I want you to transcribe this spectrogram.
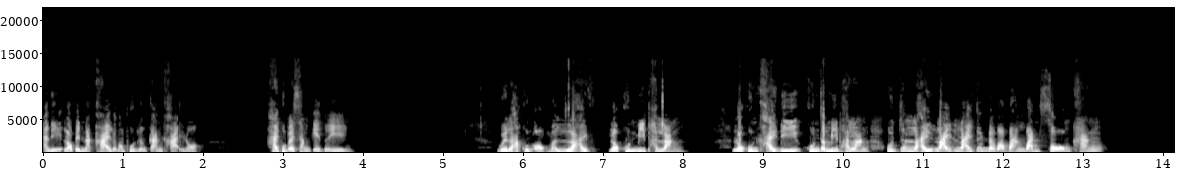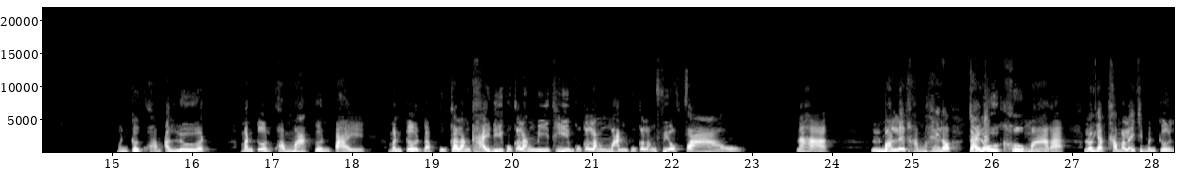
อันนี้เราเป็นนักขายเราต้องพูดเรื่องการขายเนาะให้คุณไปสังเกตตัวเอง เวลาคุณออกมาไลฟ์แล้วคุณมีพลัง แล้วคุณขายดี คุณจะมีพลัง คุณจะไลฟ์ไลฟ์ไลฟ์จนแบบว่าบางวันสองครั้ง มันเกิดความ alert มันเกิดความมากเกินไป มันเกิดแบบกูกำลังขายดีกูกำลังมีทีมกูกำลังมันกูกำลังเฟี้ยวฟ้าวนะคะมันเลยทำให้เราใจเราฮึกเหิมมากอะ่ะ เราอยากทำอะไรที่มันเกิน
